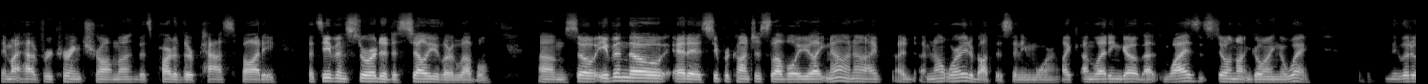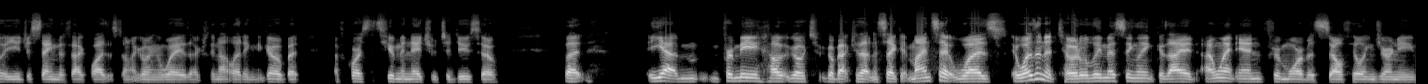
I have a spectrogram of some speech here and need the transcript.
They might have recurring trauma that's part of their past body that's even stored at a cellular level. Um, so even though at a super conscious level, you're like, no, no, I, I, am not worried about this anymore. Like I'm letting go. That why is it still not going away? literally you just saying the fact why is it still not going away is actually not letting it go but of course it's human nature to do so but yeah for me i'll go to go back to that in a second mindset was it wasn't a totally missing link because i i went in for more of a self-healing journey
